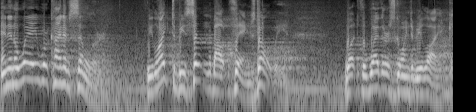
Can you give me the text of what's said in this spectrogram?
and in a way, we're kind of similar. We like to be certain about things, don't we? What the weather's going to be like.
